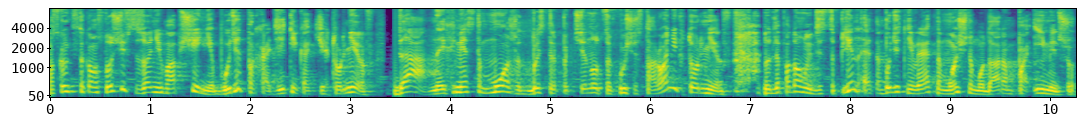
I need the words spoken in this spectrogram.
поскольку в таком случае в сезоне вообще не будет проходить никаких турниров. Да, на их место может быстро подтянуться куча сторонних турниров, но для подобных дисциплин это будет невероятно мощным ударом по имиджу.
